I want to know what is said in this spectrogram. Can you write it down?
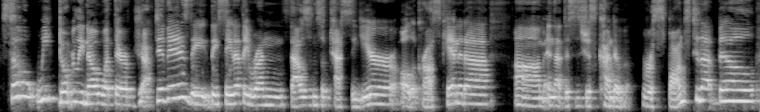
So we don't really know what their objective is. They they say that they run thousands of tests a year all across Canada um, and that this is just kind of response to that bill,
